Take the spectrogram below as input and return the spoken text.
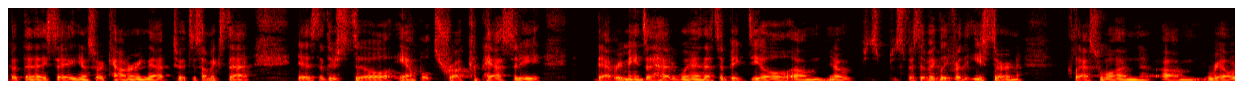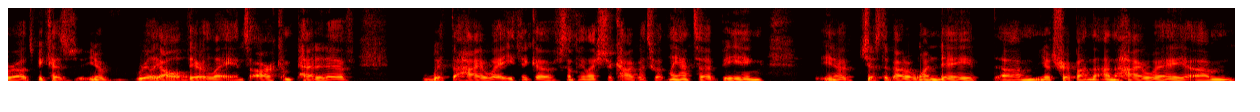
but then they say, you know, sort of countering that to, to some extent is that there's still ample truck capacity that remains a headwind. That's a big deal, um, you know, sp- specifically for the Eastern Class One um, railroads because you know really all of their lanes are competitive with the highway. You think of something like Chicago to Atlanta being you know just about a one day um, you know trip on the on the highway um,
